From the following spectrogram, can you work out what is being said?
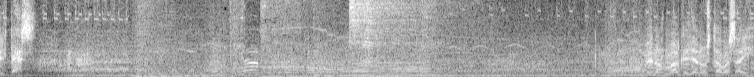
Vueltas. Menos mal que ya no estabas ahí.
